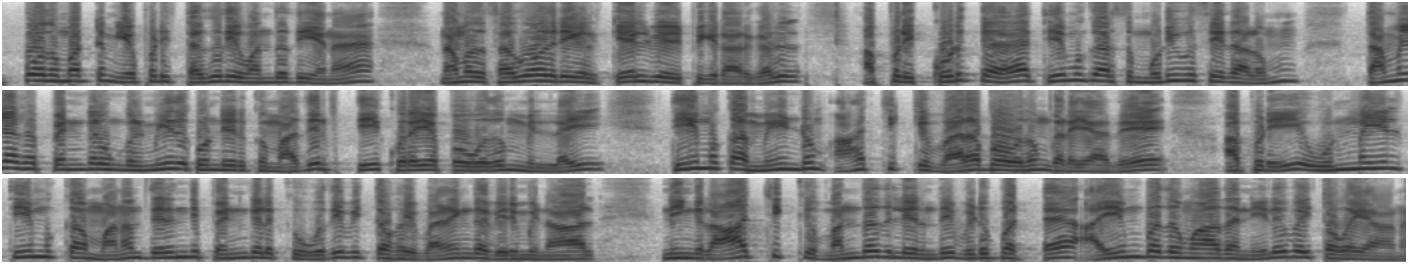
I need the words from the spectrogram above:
இப்போது மட்டும் எப்படி தகுதி வந்தது என நமது சகோதரிகள் கேள்வி எழுப்புகிறார்கள். அப்படி கொடுக்க திமுக அரசு முடிவு செய்தாலும் தமிழக பெண்கள் உங்கள் மீது கொண்டிருக்கும் அதிருப்தி குறையப் போவதும் இல்லை. திமுக மீண்டும் ஆட்சிக்கு வரப்போவதும் கிடையாது. அப்படி உண்மையில் திமுக மனம் தெரிந்து பெண்களுக்கு உதவித்தொகை வழங்க விரும்பினால் நீங்கள் ஆட்சிக்கு வந்ததிலிருந்து விடுபட்ட ஐம்பது மாத நிலுவைத் தொகையான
